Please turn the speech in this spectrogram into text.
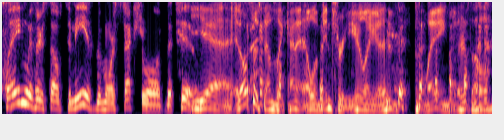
playing with herself to me is the more sexual of the two. Yeah, it also sounds like kind of elementary. You're like uh, playing with herself.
